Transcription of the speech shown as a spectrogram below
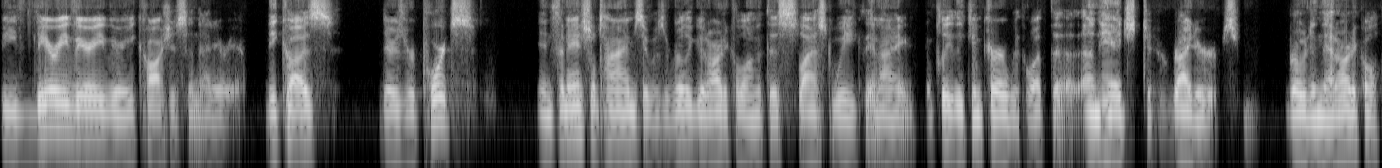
be very, very, very cautious in that area because there's reports in Financial Times. There was a really good article on it this last week, and I completely concur with what the unhedged writers wrote in that article.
